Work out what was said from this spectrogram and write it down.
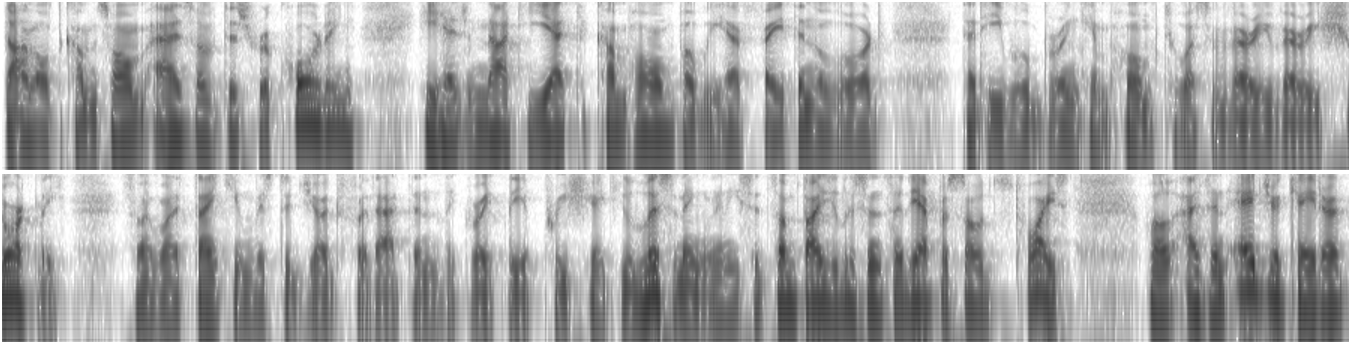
Donald comes home. As of this recording, he has not yet come home, but we have faith in the Lord that he will bring him home to us very, very shortly. So I want to thank you, Mr. Judd, for that and greatly appreciate you listening. And he said, sometimes you listen to the episodes twice. Well, as an educator,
